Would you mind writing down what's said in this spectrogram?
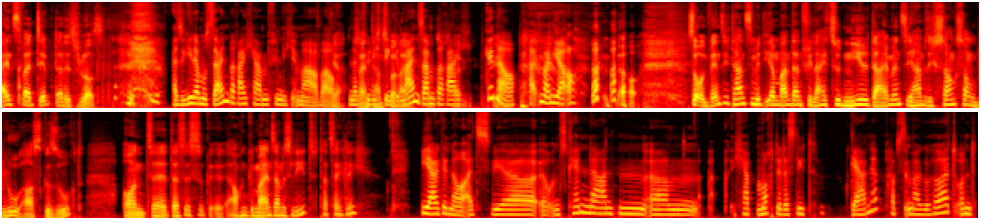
Ein, zwei Tipp, dann ist Schluss. Also jeder muss seinen Bereich haben, finde ich immer, aber auch ja, natürlich den gemeinsamen Bereich. Genau, ja. hat man ja auch. genau. So, und wenn Sie tanzen mit Ihrem Mann, dann vielleicht zu Neil Diamond. Sie haben sich Song Song Blue ausgesucht. Und äh, das ist äh, auch ein gemeinsames Lied tatsächlich? Ja, genau. Als wir äh, uns kennenlernten, ähm, ich hab, mochte das Lied gerne, habe es immer gehört und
